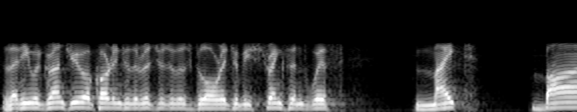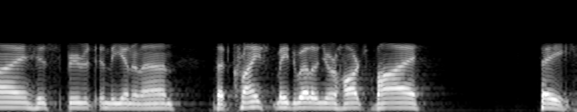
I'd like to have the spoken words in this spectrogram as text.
That he would grant you, according to the riches of his glory, to be strengthened with might by his Spirit in the inner man that Christ may dwell in your hearts by faith.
